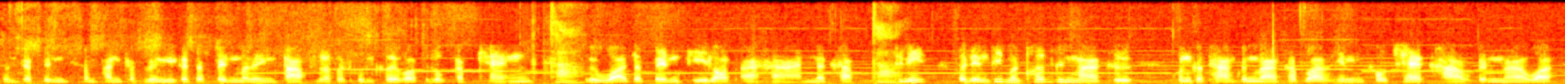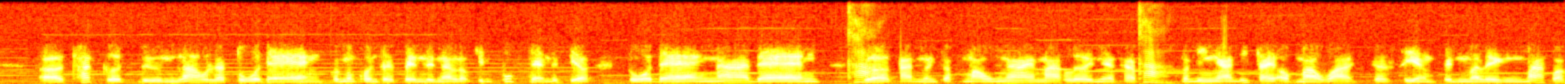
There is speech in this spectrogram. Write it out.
ส่วนจะเป็นสัมพันธ์กับเรื่องนี้ก็จะเป็นมะเร็งตับแล้วก็คุ้นเคยว่าเป็นโรคตับแข็ง ค่ะ หรือว่าจะเป็นที่หลอดอาหารนะครับ ค่ะ ทีนี้ประเด็นที่มันเพิ่มขึ้นมาคือ คนก็ถามกันมาครับว่าเห็นเขาแชร์ข่าวกันมาว่าเอ่อ ถ้าเกิดดื่มเหล้าแล้วตัวแดง คนบางคนจะเป็นเลยนะเรากินปุ๊บเนี่ยนิดเดียวตัวแดงหน้าแดงค่ะเกิดอาการเหมือนกับเมาง่ายมากเลยเนี่ยครับค่ะมันมีงานวิจัยออกมาว่าจะเสี่ยงเป็นมะเร็งมากกว่า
